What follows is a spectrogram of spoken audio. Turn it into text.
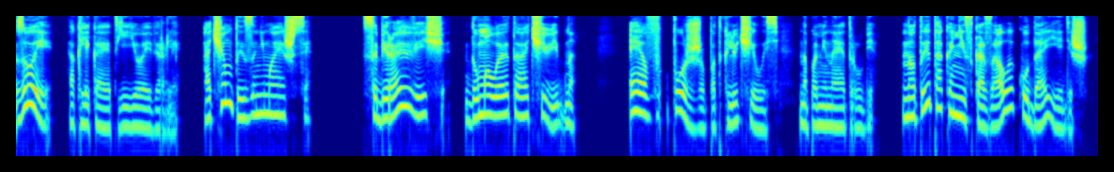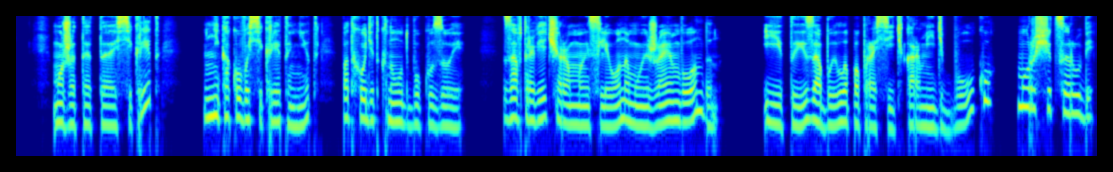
«Зои!» — окликает ее Эверли. «А чем ты занимаешься?» «Собираю вещи. Думала, это очевидно». «Эв позже подключилась», — напоминает Руби. «Но ты так и не сказала, куда едешь. Может, это секрет?» «Никакого секрета нет», — подходит к ноутбуку Зои. «Завтра вечером мы с Леоном уезжаем в Лондон». «И ты забыла попросить кормить булку?» — морщится Руби.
